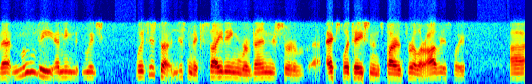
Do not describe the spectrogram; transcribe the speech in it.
that movie. I mean, which was just a just an exciting revenge sort of exploitation inspired thriller, obviously. Uh,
